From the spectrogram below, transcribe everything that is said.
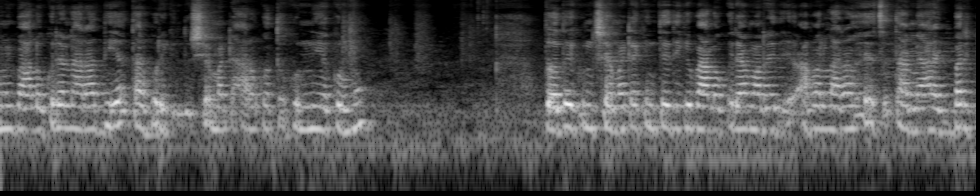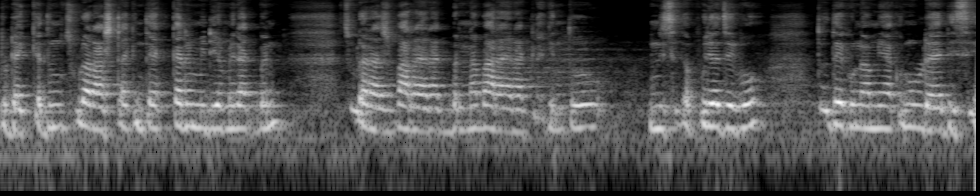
আমি ভালো করে লাড়া দিয়ে তারপরে কিন্তু সেমাইটা আরও কতক্ষণ নিয়ে করব। তো দেখুন সেমাইটা কিন্তু এদিকে ভালো করে আমার আবার লাড়া হয়েছে তো আমি আরেকবার একটু ডাইকা দিন চুলা আঁশটা কিন্তু একবারে মিডিয়ামে রাখবেন। চুলার আঁশ বাড়ায় রাখবেন না। বাড়ায় রাখলে কিন্তু নিচেটা পুড়ে যাব তো দেখুন, আমি এখন উল্টাই দিছি।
